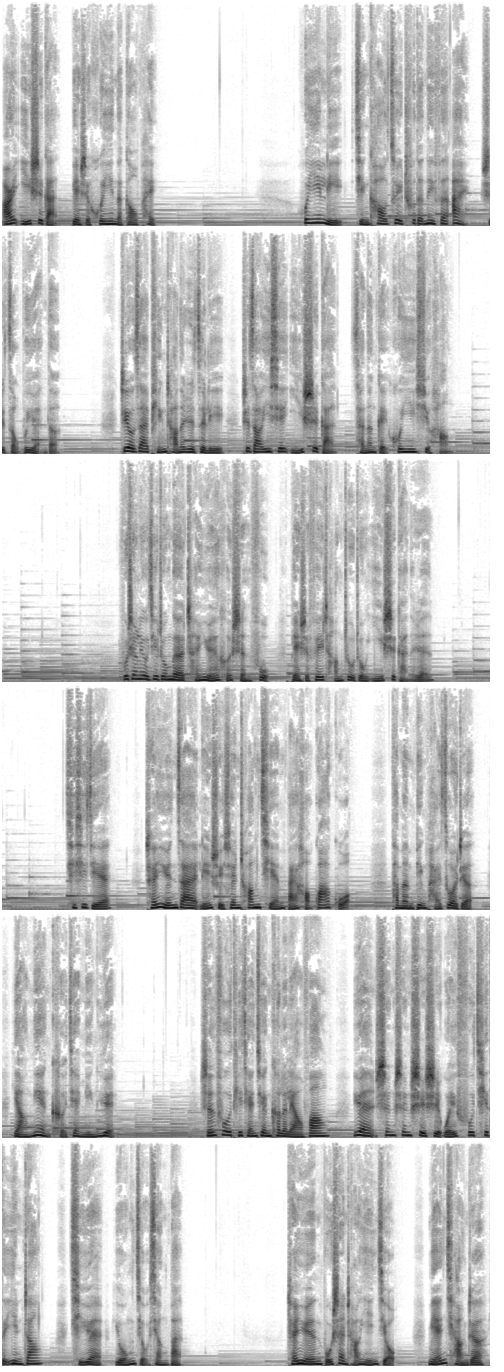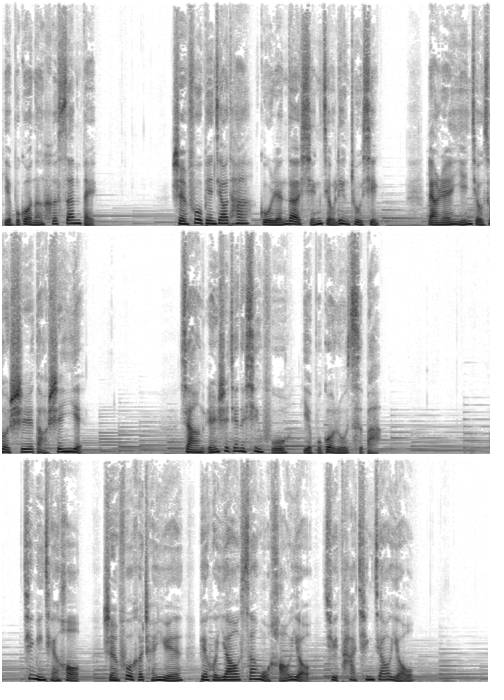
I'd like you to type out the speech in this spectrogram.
而仪式感便是婚姻的高配。婚姻里仅靠最初的那份爱。是走不远的，只有在平常的日子里制造一些仪式感，才能给婚姻续航。《浮生六记》中的陈云和沈复便是非常注重仪式感的人。七夕节，陈云在临水轩窗前摆好瓜果，他们并排坐着，仰面可见明月。神父提前镌刻了两方。愿生生世世为夫妻的印章，祈愿永久相伴。陈云不擅长饮酒，勉强着也不过能喝三杯。沈父便教他古人的行酒令助兴，两人饮酒作诗到深夜。想人世间的幸福也不过如此吧。清明前后。沈复和陈云便会邀三五好友去踏青郊游。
